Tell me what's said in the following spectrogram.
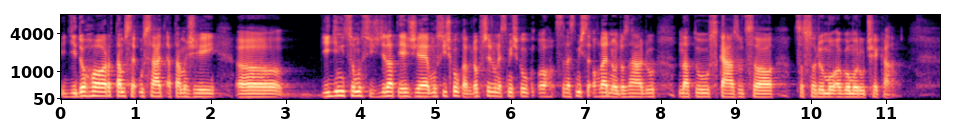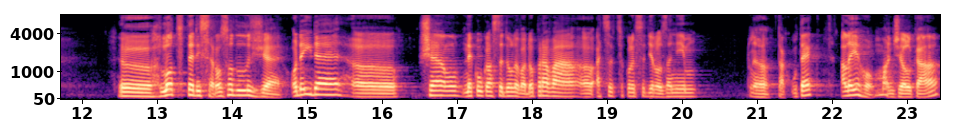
jdi do hor, tam se usaď a tam žij. Uh, jediné, co musíš dělat, je, že musíš koukat dopředu, nesmíš, kouk, se, nesmíš se ohlédnout dozadu na tu zkázu, co, co Sodomu a Gomoru čeká. Uh, Lot tedy se rozhodl, že odejde, uh, šel, nekoukal se doleva doprava, eh, ať se cokoliv se dělo za ním, eh, tak utek, ale jeho manželka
